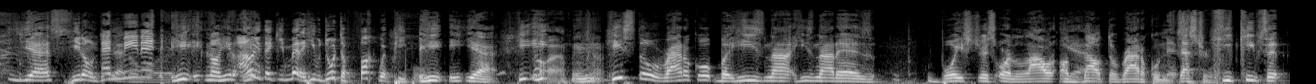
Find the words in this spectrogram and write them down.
yes, He don't do And that mean no it. more. he no he. I don't even think he meant it. He would do it to fuck with people. He, he yeah he, he he's still radical, but he's not he's not as boisterous or loud Yeah. about the radicalness. That's true. He keeps it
